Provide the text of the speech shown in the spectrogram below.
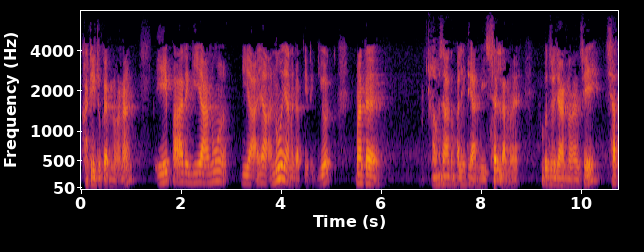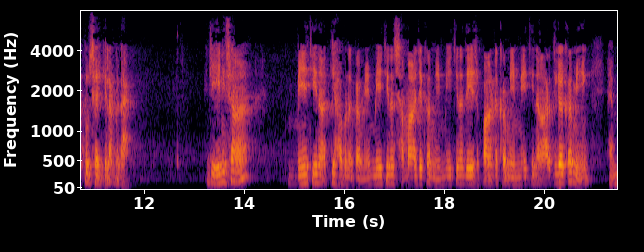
කටයුතු කරනවා නම් ඒ පාරේ ගිය අනුව ගිය අය අනුව යන ගතියට ගියොත් මට අවසාන ඵලයට යන්නේ ඉස්සෙල්ලම බුදුරජාණන් වහන්සේ සත්පුරුෂය කියලා අනගා. ඒ නිසා මේ තියෙන අධ්‍යාපන ක්‍රමයෙන් මේ තියෙන සමාජ ක්‍රමයෙන් මේ තියෙන දේශපාලන ක්‍රමයෙන් මේ තියෙන ආර්ථික ක්‍රමයෙන් හැම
